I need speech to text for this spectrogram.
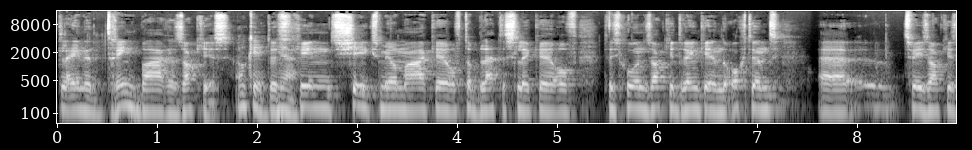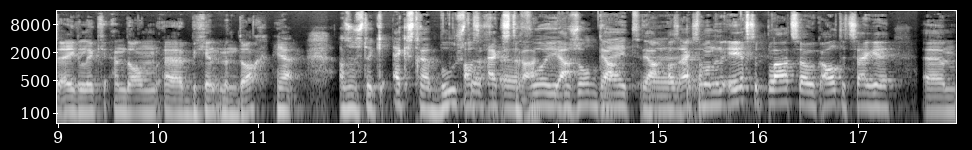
kleine drinkbare zakjes. Oké, Dus ja. geen shakes meer maken of tabletten slikken. Of het is gewoon een zakje drinken in de ochtend. Eh, twee zakjes eigenlijk. En dan eh, begint mijn dag. Ja, als een stukje extra booster Als extra. eh, voor je Ja, gezondheid. Ja, ja, als extra. Want in de eerste plaats zou ik altijd zeggen... ehm,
